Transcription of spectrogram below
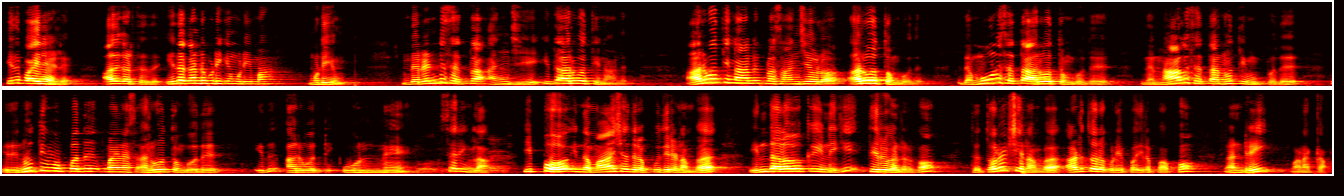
இது பதினேழு. அதுக்கு அடுத்தது இதை கண்டுபிடிக்க முடியுமா? முடியும். இந்த ரெண்டு செத்தா அஞ்சு இது அறுபத்தி நாலு அறுபத்தி நாலு ப்ளஸ் அஞ்சு எவ்வளோ? அறுபத்தொம்போது. இந்த மூணு செத்தா அறுபத்தொம்போது இந்த நாலு செத்தா நூற்றி முப்பது இது நூற்றி முப்பது மைனஸ் அறுபத்தொம்போது இது அறுபத்தி ஒன்று சரிங்களா? இப்போது இந்த மாயசதுர புதிரை நம்ம இந்த அளவுக்கு இன்றைக்கி தீர்வு கண்டிருக்கோம் இந்த தொடர்ச்சியை நம்ம அடுத்து வரக்கூடிய பகுதியில் பார்ப்போம். நன்றி வணக்கம்.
